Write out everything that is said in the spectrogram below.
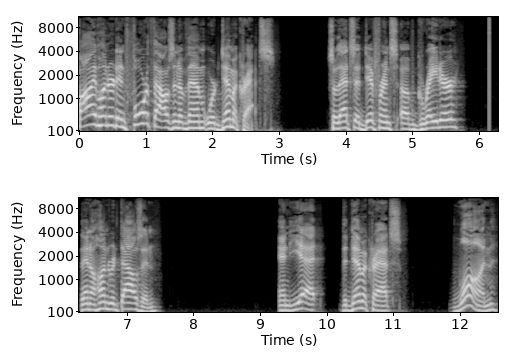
504,000 of them were Democrats. So that's a difference of greater than 100,000. And yet the Democrats won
